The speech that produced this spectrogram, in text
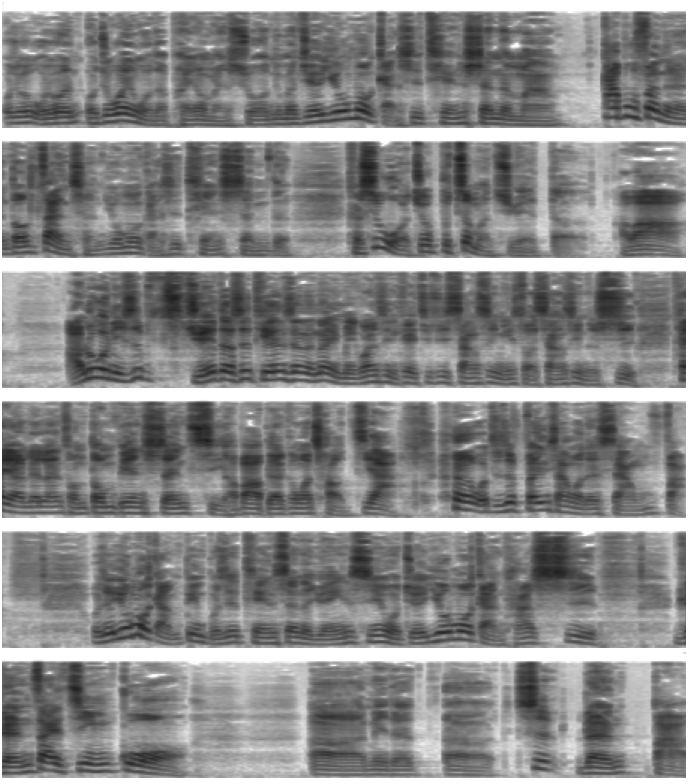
我就我我就问我的朋友们说，你们觉得幽默感是天生的吗？大部分的人都赞成幽默感是天生的，可是我就不这么觉得，好不好？啊，如果你是觉得是天生的，那也没关系，你可以继续相信你所相信的事。太阳仍然从东边升起，好不好？不要跟我吵架，我只是分享我的想法。我觉得幽默感并不是天生的原因，是因为我觉得幽默感它是人在经过，呃，你的呃，是人把。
